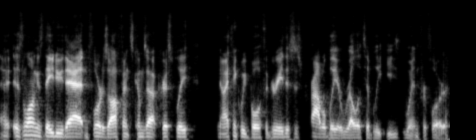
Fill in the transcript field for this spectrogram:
uh, as long as they do that and Florida's offense comes out crisply, you know, I think we both agree this is probably a relatively easy win for Florida.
